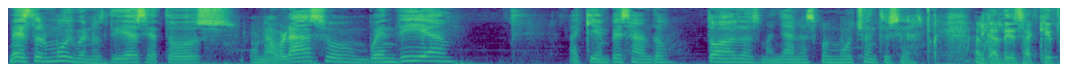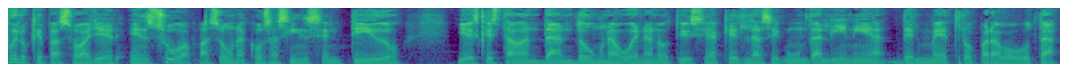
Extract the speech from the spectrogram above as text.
Néstor, muy buenos días y a todos un abrazo, un buen día. Aquí empezando todas las mañanas con mucho entusiasmo. Alcaldesa, ¿qué fue lo que pasó ayer en Suba? Pasó una cosa sin sentido y es que estaban dando una buena noticia que es la segunda línea del metro para Bogotá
